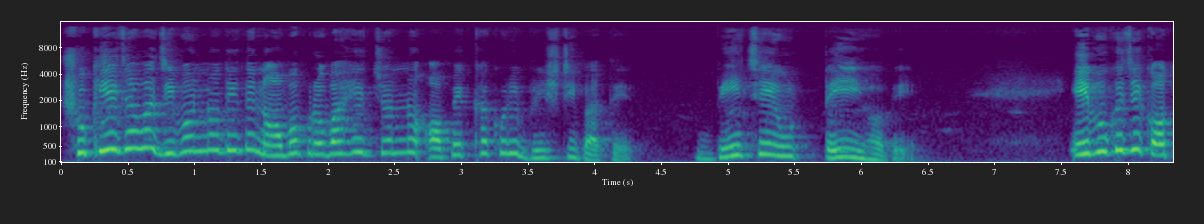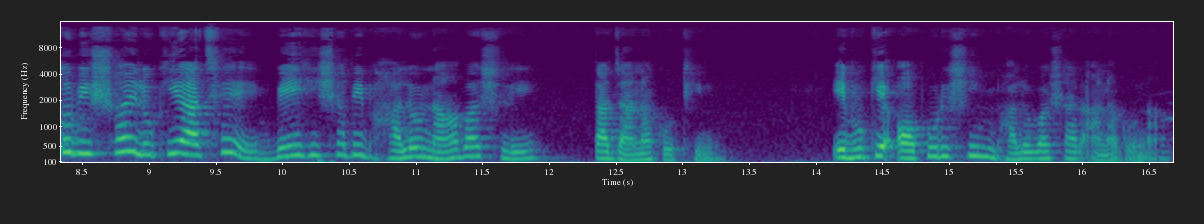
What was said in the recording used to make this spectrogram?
শুকিয়ে যাওয়া জীবন নদীতে নবপ্রবাহের জন্য অপেক্ষা করি বৃষ্টিপাতের বেঁচে উঠতেই হবে। এ বুকে যে কত বিস্ময় লুকিয়ে আছে, বেহিসাবি ভালো না বাসলে তা জানা কঠিন। এ বুকে অপরিসীম ভালোবাসার আনাগোনা।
